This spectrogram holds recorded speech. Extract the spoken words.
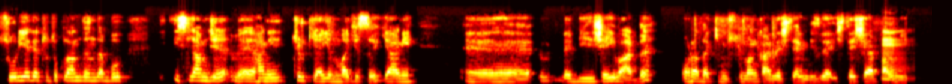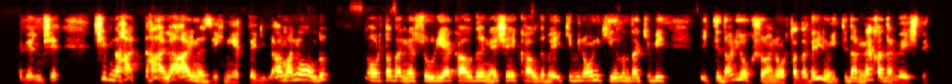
Suriye'de tutuklandığında bu İslamcı ve hani Türk yayılmacısı yani ve bir şey vardı. Oradaki Müslüman kardeşlerimizle işte şey yapalım, Hmm. edelim şey. Şimdi ha- hala aynı zihniyette gibi. Ama ne oldu? Ortada ne Suriye kaldı ne şey kaldı ve 2012 yılındaki bir iktidar yok şu an ortada değil mi? İktidar ne kadar değişti?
